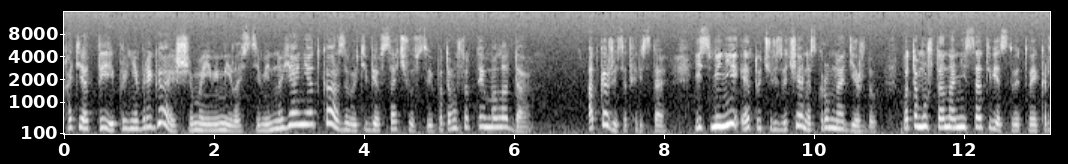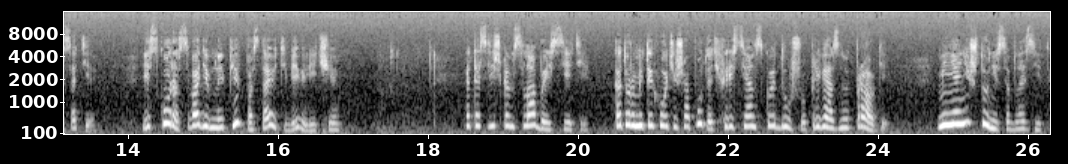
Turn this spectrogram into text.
Хотя ты пренебрегаешь моими милостями, но я не отказываю тебе в сочувствии, потому что ты молода. Откажись от Христа и смени эту чрезвычайно скромную одежду, потому что она не соответствует твоей красоте и скоро свадебный пир поставит тебе величие. Это слишком слабые сети, которыми ты хочешь опутать христианскую душу, привязанную к правде. Меня ничто не соблазнит.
